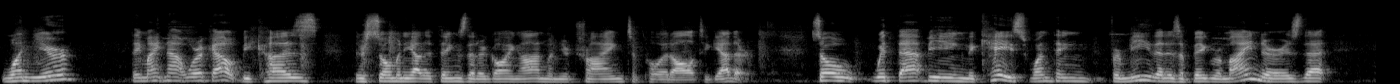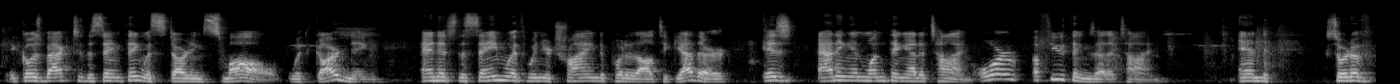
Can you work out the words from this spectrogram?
one year they might not work out because there's so many other things that are going on when you're trying to pull it all together. So with that being the case, one thing for me that is a big reminder is that it goes back to the same thing with starting small with gardening and it's the same with when you're trying to put it all together is adding in one thing at a time or a few things at a time and sort of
